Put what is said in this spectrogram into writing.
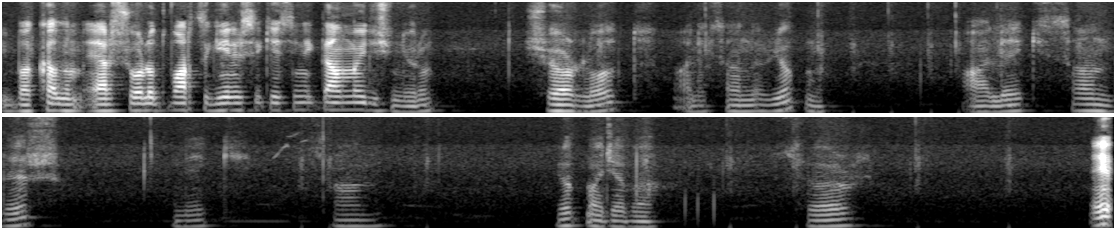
Bir bakalım. Eğer Charlotte varsa gelirse kesinlikle almayı düşünüyorum. Charlotte. Alexander yok mu? Alexander. Alexander. Yok mu acaba? Sir. E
